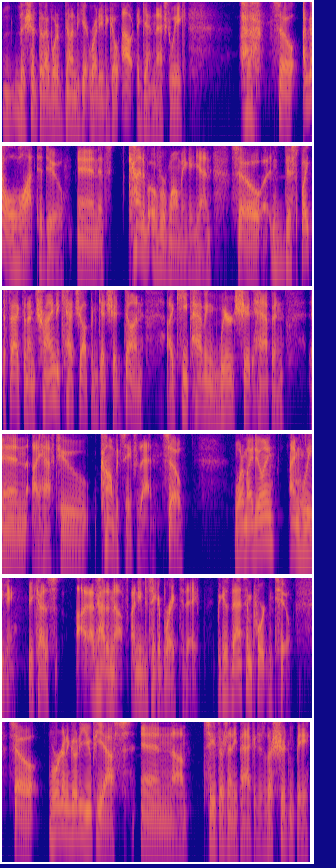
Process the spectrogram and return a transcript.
the shit that I would have done to get ready to go out again next week. so I've got a lot to do and it's kind of overwhelming again. So uh, despite the fact that I'm trying to catch up and get shit done, I keep having weird shit happen and I have to compensate for that. So what am I doing? I'm leaving because I've had enough. I need to take a break today because that's important too. So we're going to go to UPS and um, see if there's any packages. There shouldn't be.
